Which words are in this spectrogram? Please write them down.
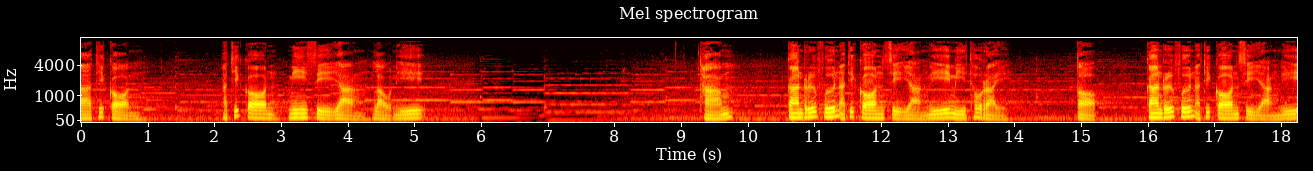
าธิกร อธิกรมีสี่อย่างเหล่านี้ ถาม การรื้อฟื้นอธิกรณ์สี่อย่างนี้มีเท่าไหร่ ตอบ การรื้อฟื้นอธิกรณ์สี่อย่างนี้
